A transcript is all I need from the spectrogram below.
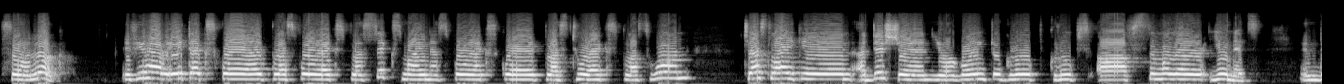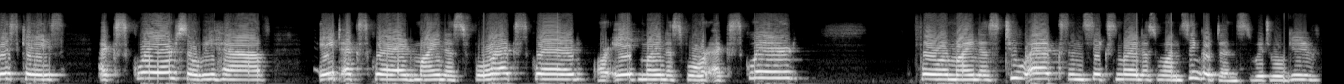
So look, if you have 8x squared plus 4x plus 6 minus 4x squared plus 2x plus 1, just like in addition, you're going to group groups of similar units. In this case, x squared, so we have 8x squared minus 4x squared, or 8 minus 4x squared, 4 minus 2x, and 6 minus 1 singletons, which will give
